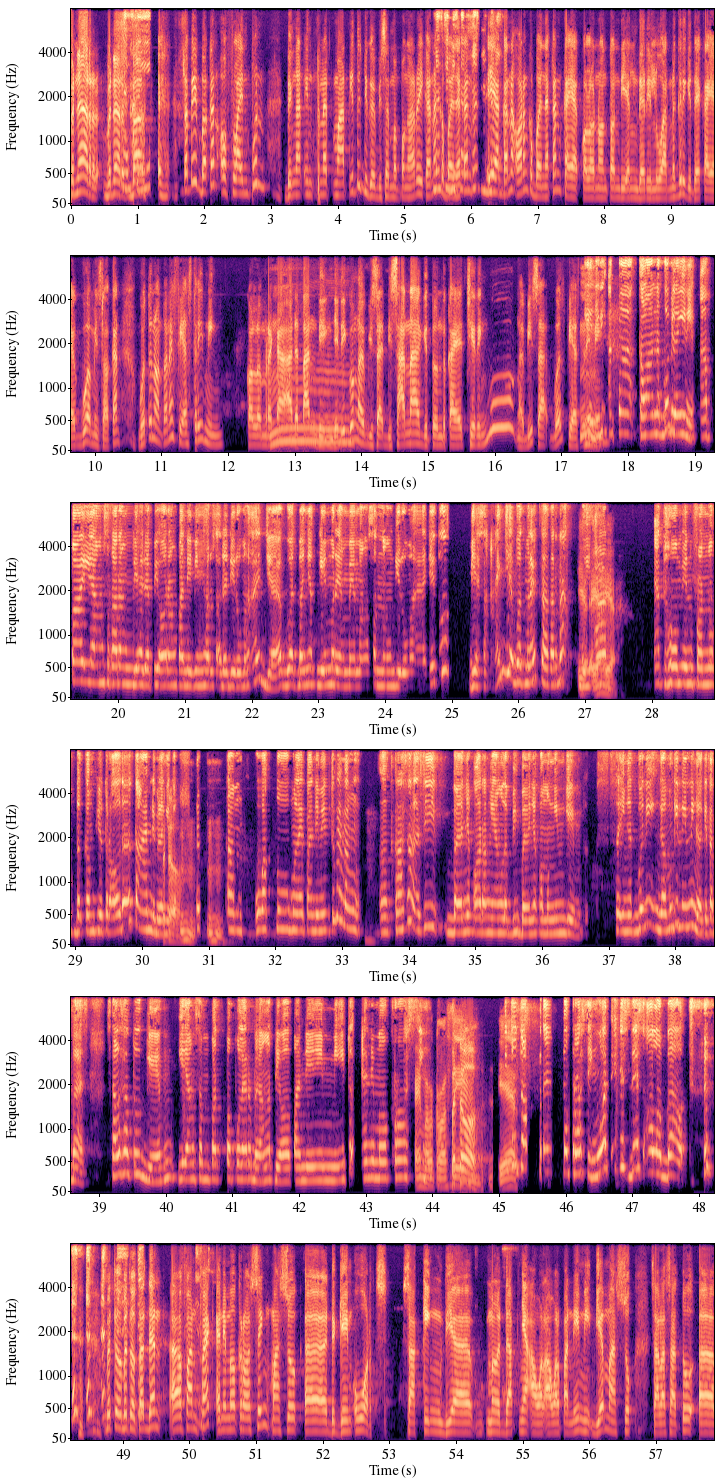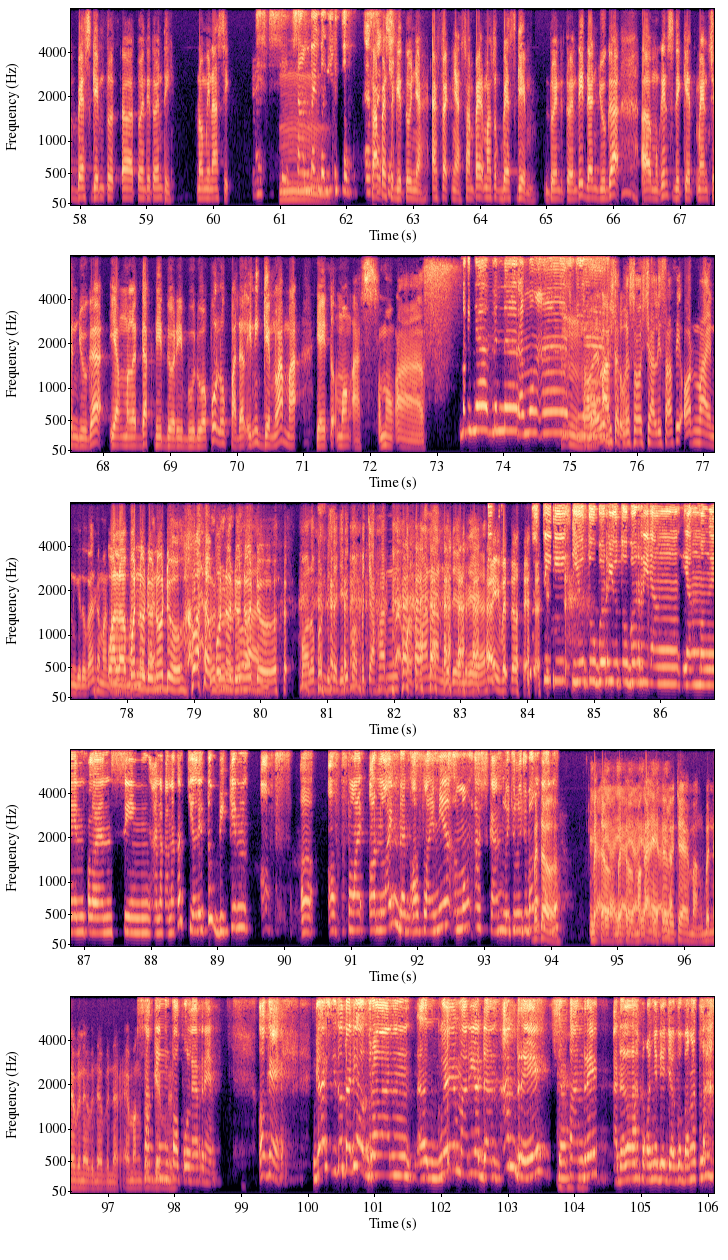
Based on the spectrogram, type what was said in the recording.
bener, bener. Iya Ba- eh, tapi bahkan offline pun dengan internet mati itu juga bisa mempengaruhi karena Masih kebanyakan, bisa, iya karena orang kebanyakan kayak kalau nonton di yang dari luar negeri gitu ya, kayak gua misalkan, gua tuh nontonnya via streaming. Kalau mereka ada Hmm. tanding, jadi gua nggak bisa di sana gitu untuk kayak cheering, wuh, nggak bisa. Gue via Ya, streaming. jadi apa kalau anak gue bilang gini, apa yang sekarang dihadapi orang pandemi harus ada di rumah aja, buat banyak gamer yang memang seneng di rumah aja itu biasa aja buat mereka karena Iya we iya are iya. at home in front of the computer all the time dia bilang gitu. Betul. Mhm, mhm. Em, waktu mulai pandemi itu memang eh, kerasa gak sih banyak orang yang lebih banyak ngomongin game. Seingat gue nih nggak mungkin ini nggak kita bahas. Salah satu game yang sempat populer banget di awal pandemi itu Animal Crossing. Animal Crossing. Betul, Itu Yes. talk about Animal Crossing. What is this all about? betul, betul. Dan uh, fun fact, Animal Crossing masuk uh, The Game Awards. Saking dia meledaknya awal-awal pandemi, dia masuk salah satu uh, best game uh, 2020 nominasi. Hmm. Sampai begitu Sampai efeknya. segitunya efeknya, sampai masuk best game 2020 dan juga uh, mungkin sedikit mention juga yang meledak di 2020 padahal ini game lama yaitu Among Us. Among Us. Iya bener Among Us. Mm-mm. iya. Bisa tuh. bersosialisasi online gitu kan sama Walaupun teman-teman lu kan. nuduh-nuduh, walaupun nuduh-nuduh. Walaupun bisa jadi perpecahan pertemanan gitu ya Andre ya. Iya betul. Terus di youtuber-youtuber yang yang menginfluencing anak-anak kecil itu bikin off eh, offline online dan offline-nya Among Us kan lucu-lucu banget Betul. itu. Iya, Betul, iya, iya, betul. iya, Makanya iya, itu iya. lucu emang. Bener, bener, bener, bener. Emang tuh Saking game. populernya. Oke, guys itu tadi obrolan eh, gue Mario dan Andre. Siapa Andre? Adalah pokoknya dia jago banget lah.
